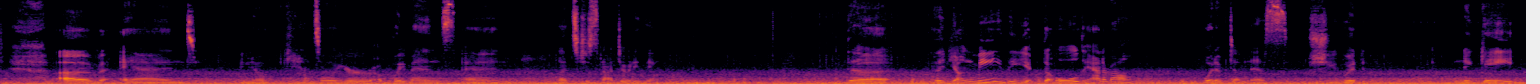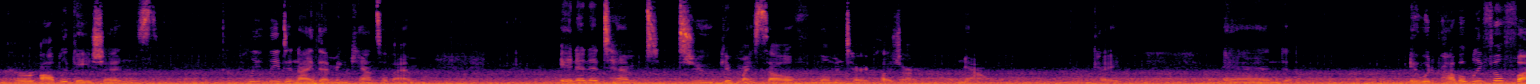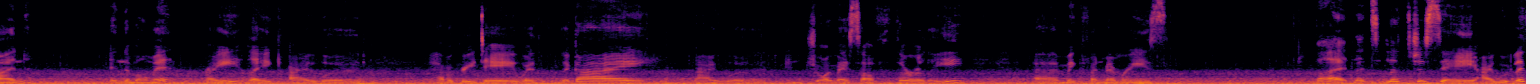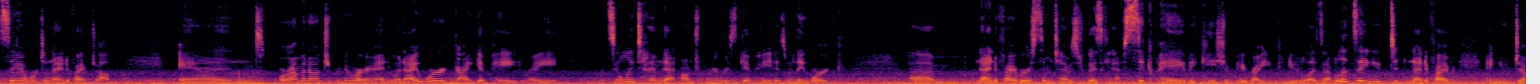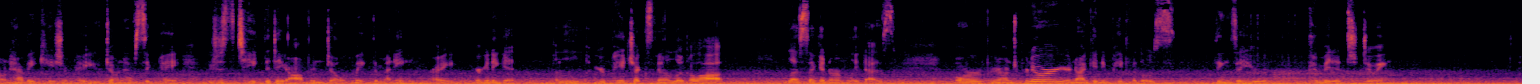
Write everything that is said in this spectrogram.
Um, and you know, cancel your appointments and let's just not do anything. The the young me, the the old Annabelle, would have done this. She would negate her obligations, completely deny them and cancel them in an attempt to give myself momentary pleasure now. Okay? And it would probably feel fun in the moment, right? Like I would have a great day with the guy, I enjoy myself thoroughly, uh, make fun memories. But let's let's just say I would let's say I worked a nine to five job and or I'm an entrepreneur and when I work I get paid, right? That's the only time that entrepreneurs get paid is when they work. Um, nine to fivers, sometimes you guys can have sick pay, vacation pay, right? You can utilize that. But let's say you nine to five and you don't have vacation pay, you don't have sick pay. You just take the day off and don't make the money, right? You're gonna get your paycheck's gonna look a lot less like it normally does. Or if you're an entrepreneur, you're not getting paid for those things that you're committed to doing.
